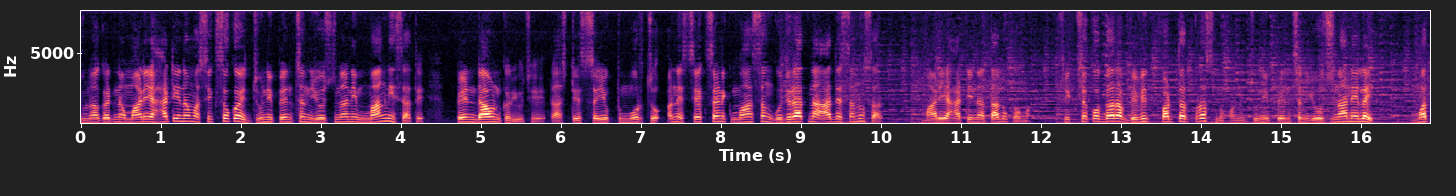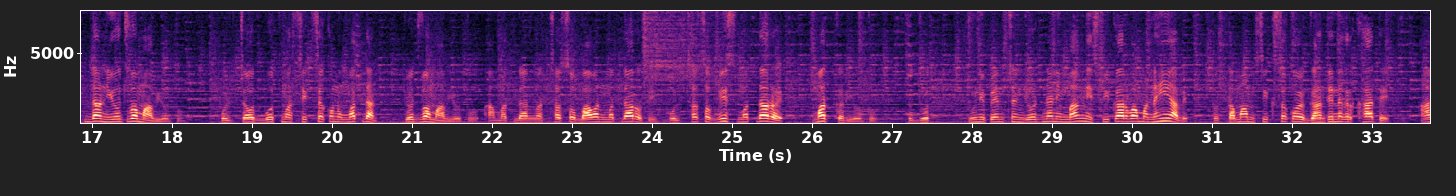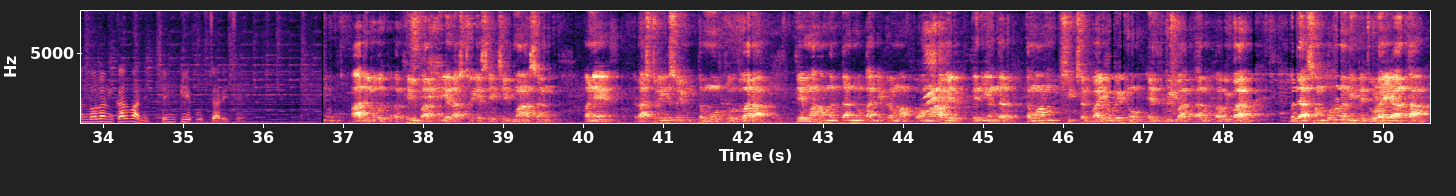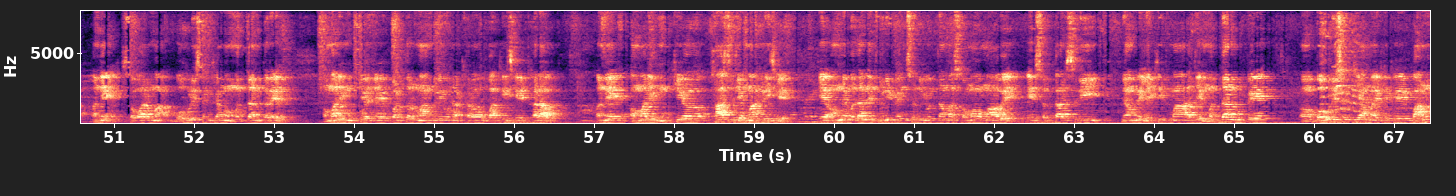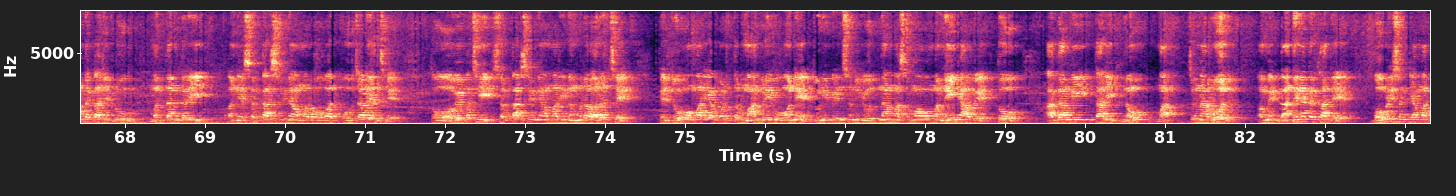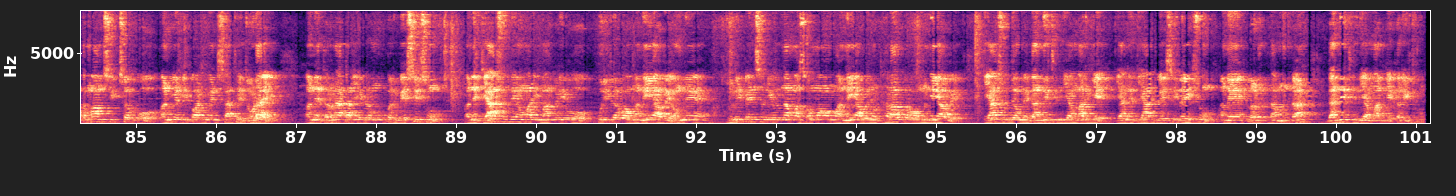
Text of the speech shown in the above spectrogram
જૂનાગઢના માળિયા હાટીનામાં શિક્ષકોએ જૂની પેન્શન યોજનાની માંગણી સાથે પેન ડાઉન કર્યું છે. રાષ્ટ્રીય સંયુક્ત મોરચો અને શૈક્ષણિક મહાસંઘ ગુજરાતના આદેશ અનુસાર માળિયા હાટીના તાલુકામાં શિક્ષકો દ્વારા વિવિધ પડતર પ્રશ્નો અને જૂની પેન્શન યોજનાને લઈ મતદાન યોજવામાં આવ્યું હતું. કુલ ચૌદ બૂથમાં શિક્ષકોનું મતદાન યોજવામાં આવ્યું હતું. આ મતદાનમાં છસો બાવન મતદારોથી કુલ છસો વીસ મતદારોએ મત કર્યું હતું. તો જો જૂની પેન્શન યોજનાની માંગણી સ્વીકારવામાં નહીં આવે તો તમામ શિક્ષકોએ ગાંધીનગર ખાતે આંદોલન કરવાની ચીમકી ઉચ્ચારી છે. આજ રોજ અખિલ ભારતીય રાષ્ટ્રીય શૈક્ષિક મહાસંઘ અને રાષ્ટ્રીય સંયુક્ત મોરચો દ્વારા જે મહામતદાનનો કાર્યક્રમ આપવામાં આવેલ, તેની અંદર તમામ શિક્ષક ભાઈઓ બહેનો, હેલ્થ વિભાગ, તાલુકા વિભાગ બધા સંપૂર્ણ રીતે જોડાયા હતા અને સવારમાં બહોળી સંખ્યામાં મતદાન કરેલ. અમારી મુખ્ય જે પડતર માંગણીઓના ઠરાવ બાકી છે એ ઠરાવ. અને અમારી મુખ્ય ખાસ જે માંગણી છે કે અમને બધાને જૂની પેન્શન યોજનામાં સમાવવામાં આવે એ સરકારશ્રીને અમે લેખિતમાં આજે મતદાન રૂપે બહુરી સંખ્યામાં એટલે કે બાણું ટકા જેટલું મતદાન કરી અને સરકારશ્રીને અમારો અવાજ પહોંચાડેલ છે. તો હવે પછી સરકારશ્રીને અમારી નમ્ર અરજ છે કે જો અમારી આ પડતર માંગણીઓ અને જૂની પેન્શન યોજનામાં સમાવવામાં નહીં આવે તો આગામી તારીખ નવ માર્ચના રોજ અમે ગાંધીનગર ખાતે બહોળી સંખ્યામાં તમામ શિક્ષકો અન્ય ડિપાર્ટમેન્ટ સાથે જોડાઈ અને ધરણા કાર્યક્રમ ઉપર બેસીશું અને જ્યાં સુધી અમારી માંગણીઓ પૂરી કરવામાં નહીં આવે, અમને જૂની પેન્શન યોજનામાં સમાવવામાં નહીં આવે, એનો ઠરાવ કરવામાં નહીં આવે, ત્યાં સુધી અમે ગાંધી ચિંધ્યા માર્ગે, ત્યાં ત્યાં જ બેસી રહીશું અને લડતના મંડાણ ગાંધી ચિંધ્યા માર્ગે કરીશું.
